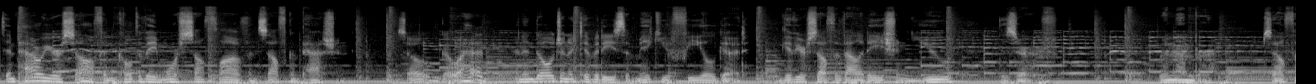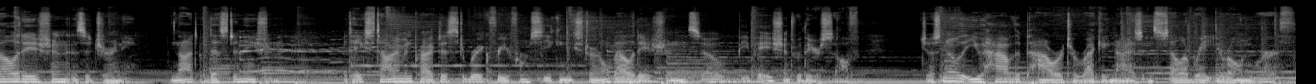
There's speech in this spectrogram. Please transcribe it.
to empower yourself and cultivate more self love and self compassion. So go ahead and indulge in activities that make you feel good give yourself the validation you deserve. Remember, self validation is a journey, not a destination. It takes time and practice to break free from seeking external validation, so be patient with yourself. Just know that you have the power to recognize and celebrate your own worth.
